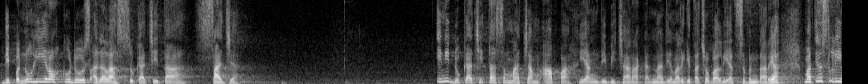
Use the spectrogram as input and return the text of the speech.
dipenuhi roh kudus adalah sukacita saja. Ini duka cita semacam apa yang dibicarakan? Nah, mari kita coba lihat sebentar ya. Matius 5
